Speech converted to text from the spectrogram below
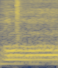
more.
